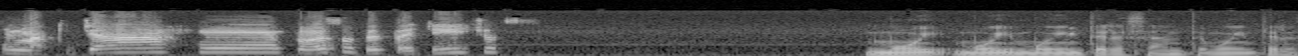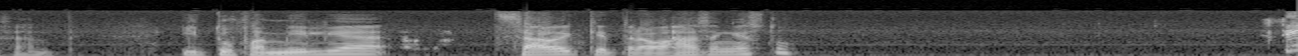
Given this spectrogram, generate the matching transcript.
el maquillaje, todos esos detallillos. Muy, muy, muy interesante, muy interesante. ¿Y tu familia sabe que trabajas en esto? Sí,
